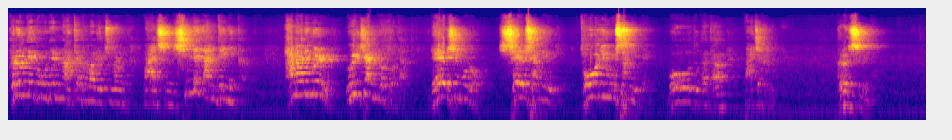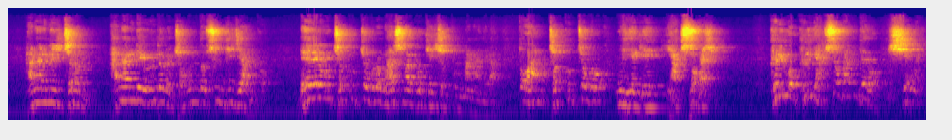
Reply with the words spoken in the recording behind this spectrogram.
그런데도 우리는 아까도 말했지만 말씀이 신뢰가 안 되니까 하나님을 의지하는 것보다 내 힘으로 세상의 의지, 돈이 우상이 돼 모두가 다 빠져가는 거예요. 그렇습니다. 하나님은 이처럼 하나님의 의도를 조금도 숨기지 않고 매우 적극적으로 말씀하고 계실 뿐만 아니라 또한 적극적으로 우리에게 약속하십니다. 그리고 그 약속한 대로 시행합니다.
